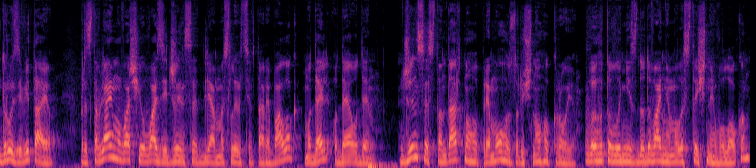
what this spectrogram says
Друзі, вітаю! Представляємо вашій увазі джинси для мисливців та рибалок модель OD1. Джинси стандартного прямого зручного крою, виготовлені з додаванням еластичних волокон,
